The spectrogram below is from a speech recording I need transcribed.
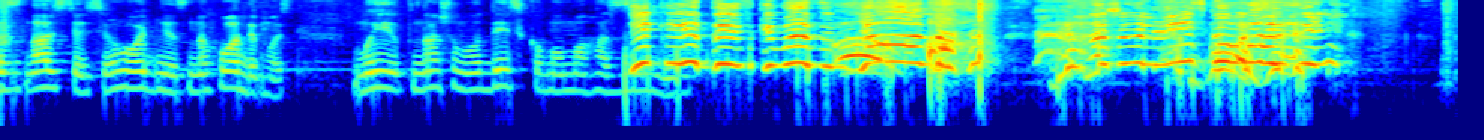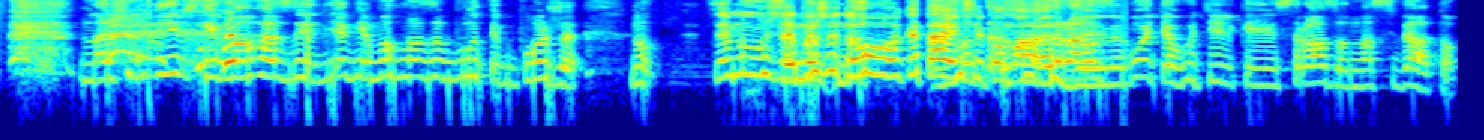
ми з Настю сьогодні знаходимось? Ми в нашому одеському магазині. Який одеський магазин, Яна! Нашому львівському Боже! магазині. Наш львівський магазин. Як я могла забути, Боже. Ну, Це ми вже Це дуже ми довго катаємося по з з потягу тільки і зразу на свято.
